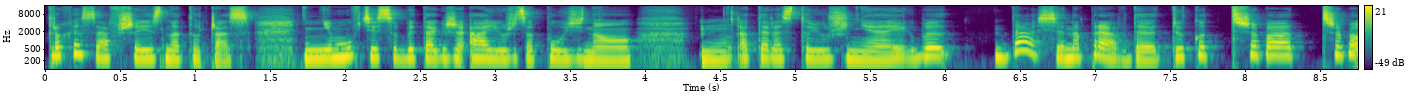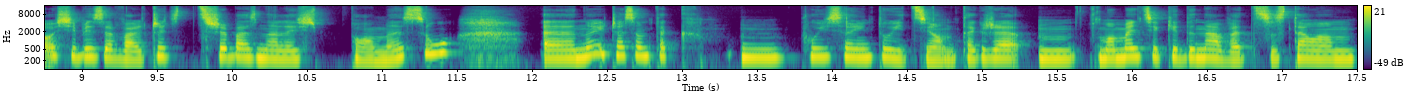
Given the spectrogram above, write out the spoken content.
trochę zawsze jest na to czas. Nie mówcie sobie tak, że a już za późno, mm, a teraz to już nie. Jakby da się, naprawdę. Tylko trzeba, trzeba o siebie zawalczyć, trzeba znaleźć pomysł. E, no i czasem tak mm, pójść za intuicją. Także mm, w momencie, kiedy nawet zostałam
